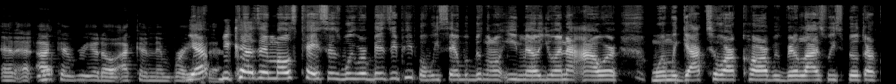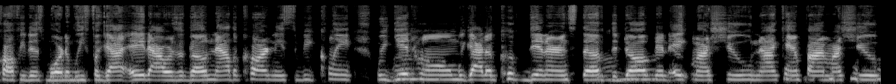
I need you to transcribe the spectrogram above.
and, and I can you know I can embrace yeah, that. because in most cases we were busy people. We said we were going to email you in an hour. When we got to our car, we realized we spilled our coffee this morning. We forgot eight hours ago. Now the car needs to be clean. We get mm-hmm. home, we got to cook dinner and stuff. Mm-hmm. The dog mm-hmm. then ate my shoe. Now I can't find my shoe.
